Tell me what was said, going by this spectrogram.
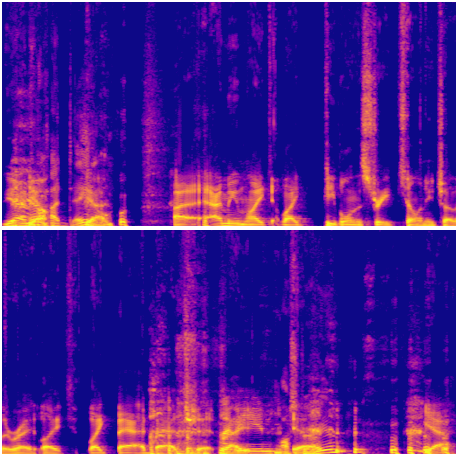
Yeah, no. God damn. I, I mean, like like people in the street killing each other, right? Like like bad bad shit, I right? mean, Australia? yeah,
